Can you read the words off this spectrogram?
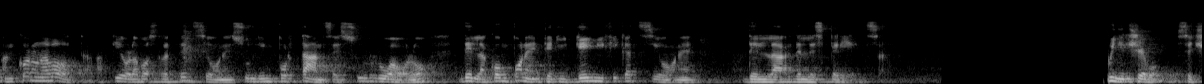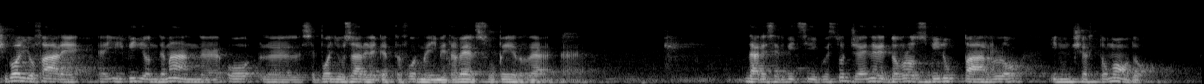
ancora una volta attiro la vostra attenzione sull'importanza e sul ruolo della componente di gamificazione dell'esperienza. Quindi dicevo, se ci voglio fare eh, il video on demand o eh, se voglio usare le piattaforme di metaverso per eh, dare servizi di questo genere, dovrò svilupparlo in un certo modo.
